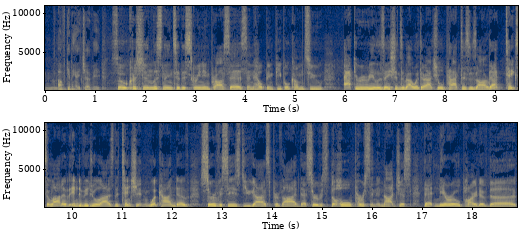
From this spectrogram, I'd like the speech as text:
mm-hmm. of getting HIV. So, Christian, listening to this screening process and helping people come to accurate realizations about what their actual practices are. That takes a lot of individualized attention. What kind of services do you guys provide that service the whole person and not just that narrow part of the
